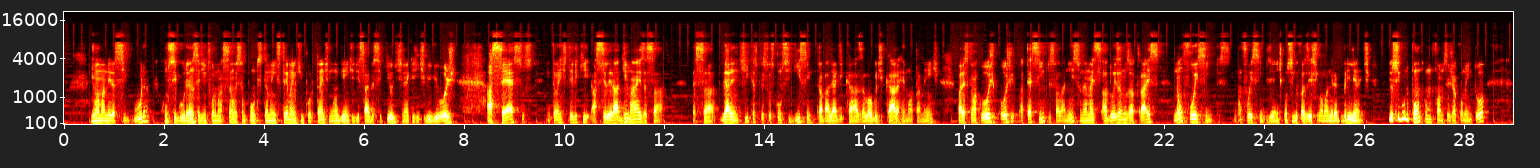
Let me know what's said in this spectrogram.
de uma maneira segura, com segurança de informação. Esse é um ponto também extremamente importante no ambiente de cybersecurity né, que a gente vive hoje. Acessos. Então a gente teve que acelerar demais essa, essa garantir que as pessoas conseguissem trabalhar de casa logo de cara remotamente. Parece que é uma hoje hoje até simples falar nisso, né? Mas há dois anos atrás não foi simples, não foi simples e a gente conseguiu fazer isso de uma maneira brilhante. E o segundo ponto, conforme você já comentou,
